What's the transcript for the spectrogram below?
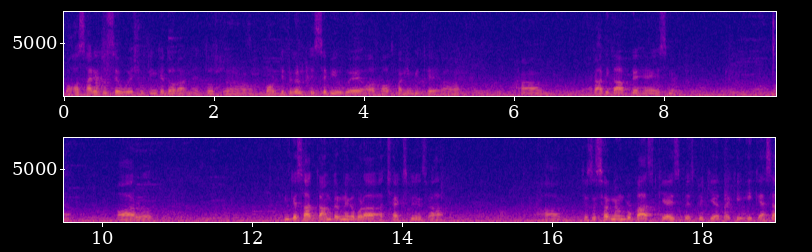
बहुत सारे किस्से हुए शूटिंग के दौरान एक तो बहुत डिफ़िकल्ट किस्से भी हुए और बहुत फ़नी भी थे राधिका आपटे हैं इसमें और उनके साथ काम करने का बड़ा अच्छा एक्सपीरियंस रहा। जैसे सर ने उनको कास्ट किया, इस बेस पे किया था कि एक ऐसा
